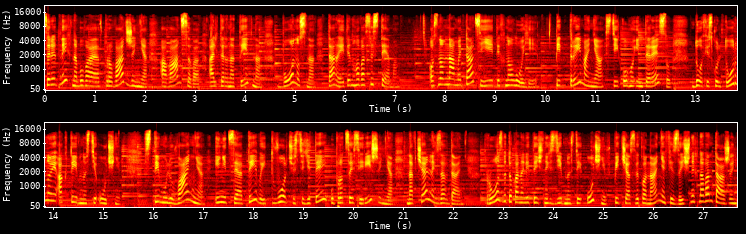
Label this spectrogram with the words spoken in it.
Серед них набуває впровадження авансова, альтернативна, бонусна та рейтингова система. Основна мета цієї технології підтримання стійкого інтересу до фізкультурної активності учнів, стимулювання ініціативи й творчості дітей у процесі рішення навчальних завдань, розвиток аналітичних здібностей учнів під час виконання фізичних навантажень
